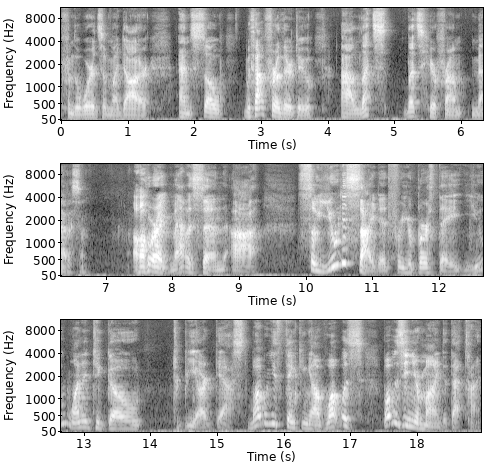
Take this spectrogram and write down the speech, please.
from the words of my daughter and so without further ado uh, let's let's hear from madison all right madison uh, so you decided for your birthday you wanted to go to be our guest. What were you thinking of? What was what was in your mind at that time?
